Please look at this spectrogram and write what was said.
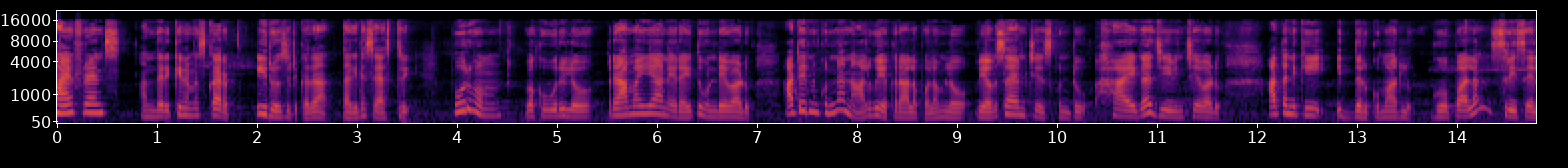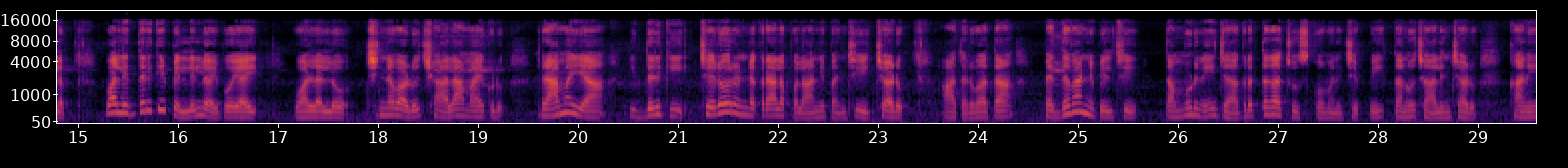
హాయ్ ఫ్రెండ్స్ అందరికీ నమస్కారం. ఈ రోజుటి కథ తగిన శాస్త్రి. పూర్వం ఒక ఊరిలో రామయ్య అనే రైతు ఉండేవాడు. అతనుకున్న నాలుగు ఎకరాల పొలంలో వ్యవసాయం చేసుకుంటూ హాయిగా జీవించేవాడు. అతనికి ఇద్దరు కుమారులు గోపాలం శ్రీశైలం. వాళ్ళిద్దరికీ పెళ్ళిళ్ళు అయిపోయాయి. వాళ్ళల్లో చిన్నవాడు చాలా అమాయకుడు. రామయ్య ఇద్దరికీ చెరో రెండెకరాల పొలాన్ని పంచి ఇచ్చాడు. ఆ తర్వాత పెద్దవాణ్ణి పిలిచి తమ్ముడిని జాగ్రత్తగా చూసుకోమని చెప్పి తను చాలించాడు. కానీ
